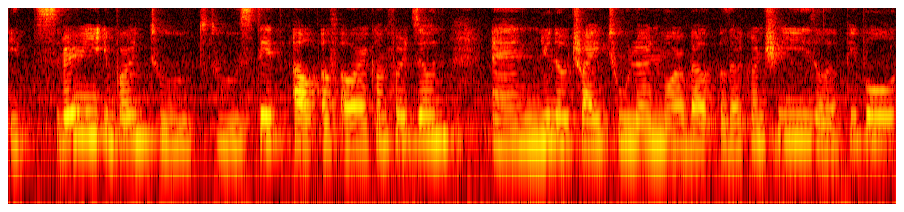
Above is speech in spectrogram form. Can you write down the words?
it's very important to, to step out of our comfort zone and, you know, try to learn more about other countries, other people,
